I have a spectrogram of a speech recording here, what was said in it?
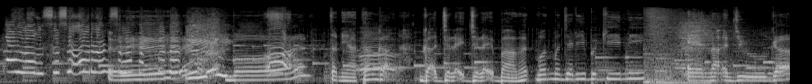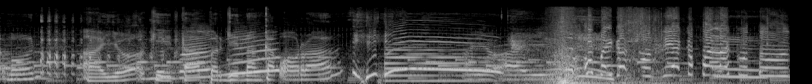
tolong seseorang. Eh, Mon, ternyata nggak nggak jelek-jelek banget Mon menjadi begini. Enak juga Mon. Ayo kita pergi nangkap orang. Ayo, ayo. Oh my god, Tun. Lihat kepalaku, Tun.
